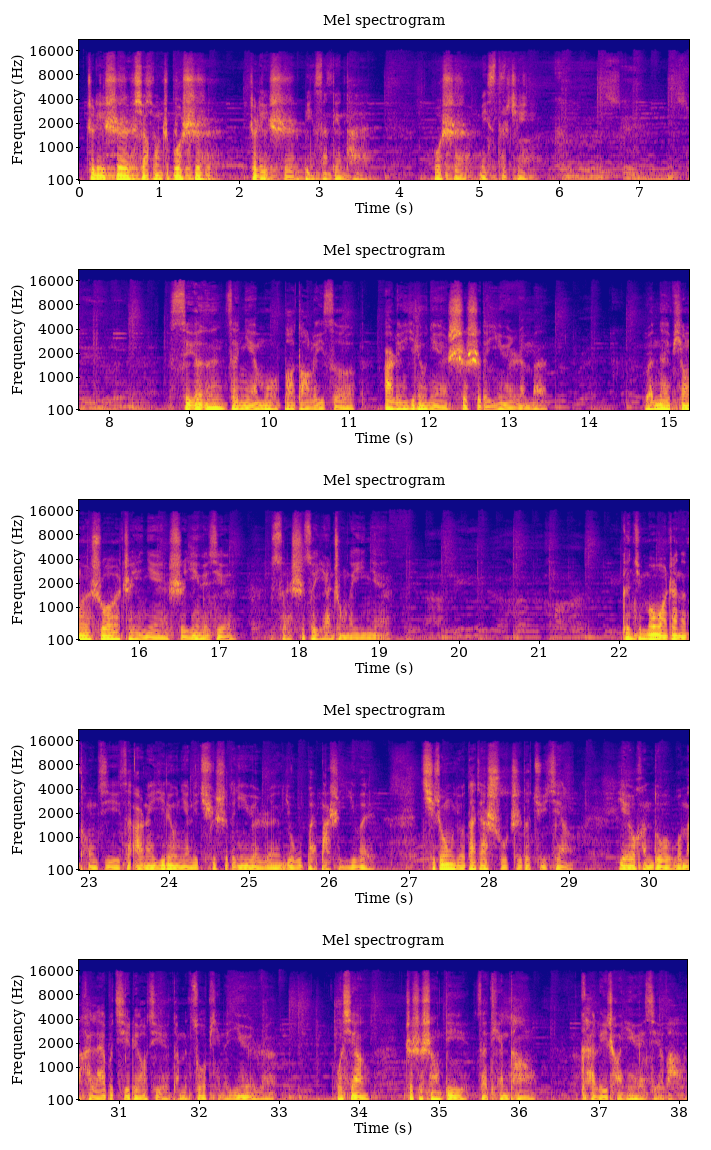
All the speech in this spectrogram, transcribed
这里是小凤直播室，这里是病散电台，我是 Mr. Jin。CNN 在年末报道了一则2016年逝世的音乐人们，文内评论说这一年是音乐界损失最严重的一年。根据某网站的统计，在2016年里去世的音乐人有581位，其中有大家熟知的巨匠。也有很多我们还来不及了解他们作品的音乐人，我想，这是上帝在天堂开了一场音乐节吧。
